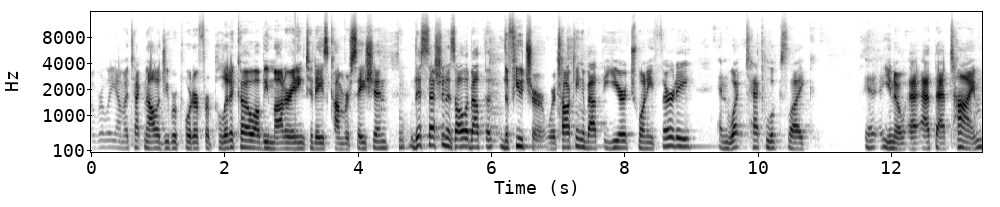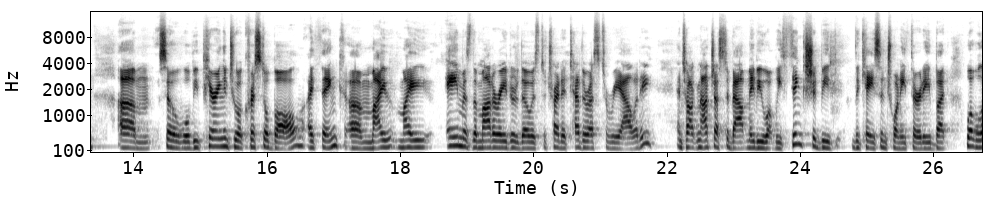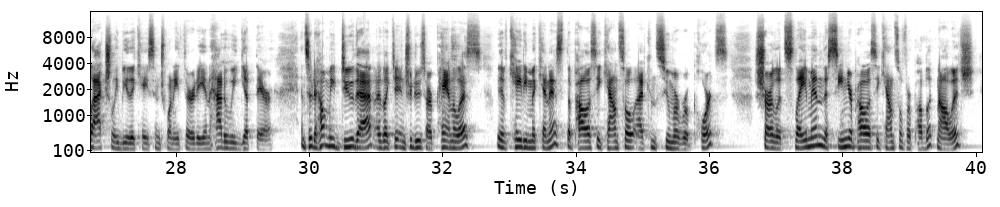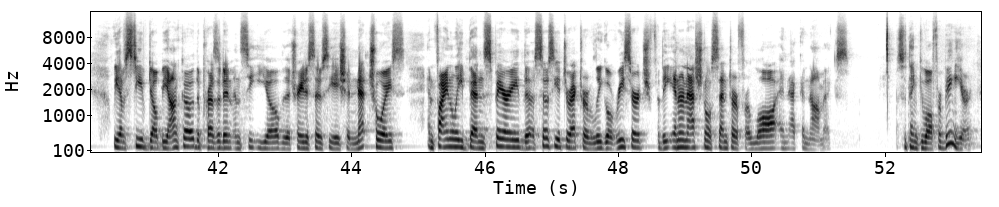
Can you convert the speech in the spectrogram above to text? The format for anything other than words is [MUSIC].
Overly, I'm a technology reporter for Politico. I'll be moderating today's conversation. This session is all about the, the future. We're talking about the year 2030 and what tech looks like, eh, you know, at, that time. Um, so we'll be peering into a crystal ball, I think. Um, my, my aim as the moderator, though, is to try to tether us to reality and talk not just about maybe what we think should be the case in 2030, but what will actually be the case in 2030 and how do we get there. And so to help me do that, I'd like to introduce our panelists. We have Katie McInnis, the Policy Counsel at Consumer Reports, Charlotte Slaiman, the Senior Policy Counsel for Public Knowledge. We have Steve Del Bianco, the President and CEO of the trade association NetChoice. And finally, Ben Sperry, the Associate Director of Legal Research for the International Center for Law and Economics. So thank you all for being here.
